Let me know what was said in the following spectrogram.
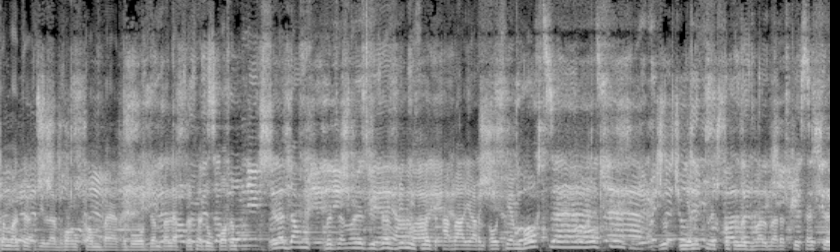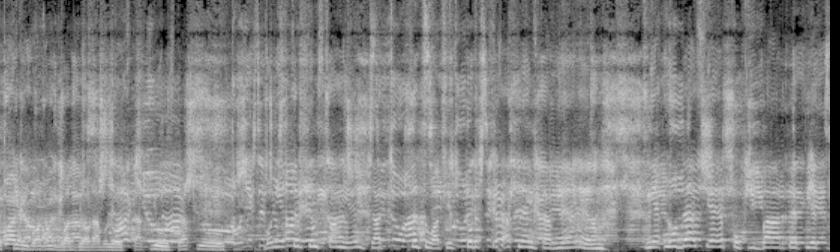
tam te chwile wątką bech, było Dembele przeszedł potem, ile dam, będziemy, że wbiliśmy, a Bayern 8, bo chcę, bo chcę, Ju- nie myśleć o tym, że Valverde Kiekes pien, błagam Guardiola, bo tak już, tak już, bo nie chcę wciąż pamiętać sytuacji, w których chyba klęka, wiem, nie uda się, póki Bartek jest,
